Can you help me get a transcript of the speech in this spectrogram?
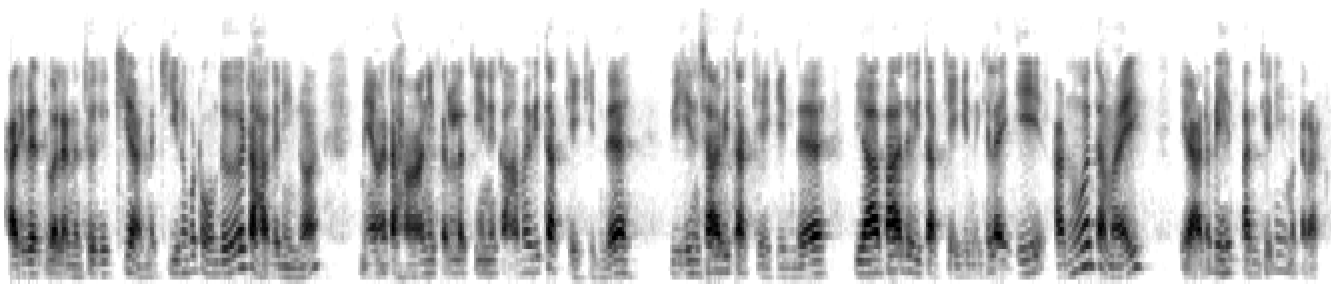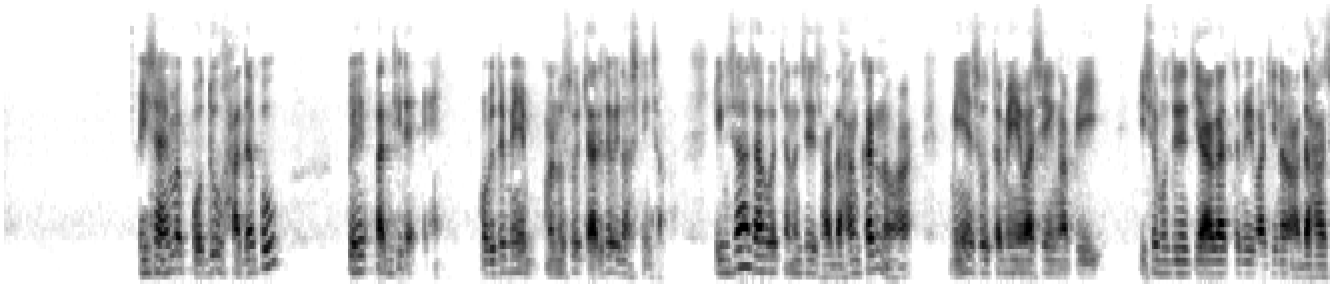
හරි වැරදි බලන්න නැතුව කියන්න. කියනකොට හොඳට අහගෙන ඉන්නවා. මෙයාට හානි කරලා තියෙන කාම විතක්කේකින්ද, විහිංසා විතක්කේකින්ද, ව්‍යාපාද විතක්කේකින්ද කියලා ඒ අනුව තමයි එයාට බෙහෙත් පන්ති නීම කරන්නේ. ඒසම පොදු හදපු බෙහෙත් පන්ති නැහැ. මොකද මේ මනුෂ්‍ය චරිත වෙනස් නිසා. ඒ නිසා සර්වචනසේ සඳහන් කරනවා මේ සුත මේ වශයෙන් අපි ඉසමුදිනේ තියාගත්ත මේ වටිනා අදහස.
